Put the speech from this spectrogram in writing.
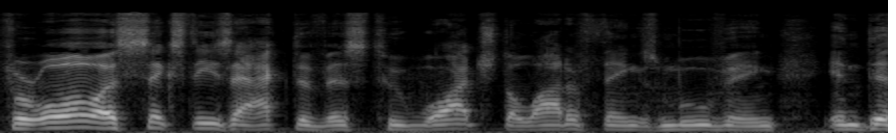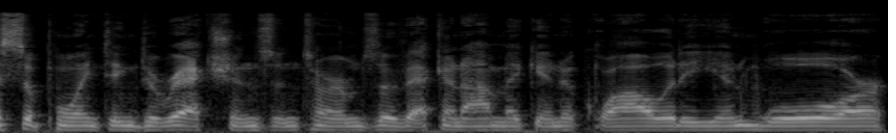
for all us 60s activists who watched a lot of things moving in disappointing directions in terms of economic inequality and war,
